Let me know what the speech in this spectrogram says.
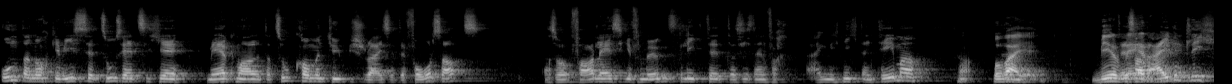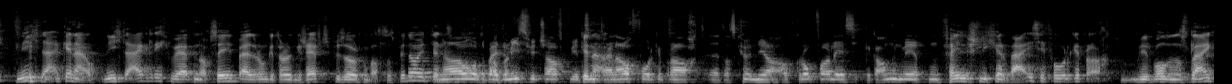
und dann noch gewisse zusätzliche Merkmale dazukommen, typischerweise der Vorsatz. Also fahrlässige Vermögensdelikte, das ist einfach eigentlich nicht ein Thema. Ja. Wobei, wir Deshalb werden eigentlich, nicht, genau, nicht eigentlich, wir werden noch sehen bei der ungetreuen Geschäftsbesorgung, was das bedeutet. genau, oder bei der Aber Misswirtschaft wird Genau. zum Teil auch vorgebracht, äh, das können ja auch grob fahrlässig begangen werden. fälschlicherweise vorgebracht. Wir wollen das gleich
